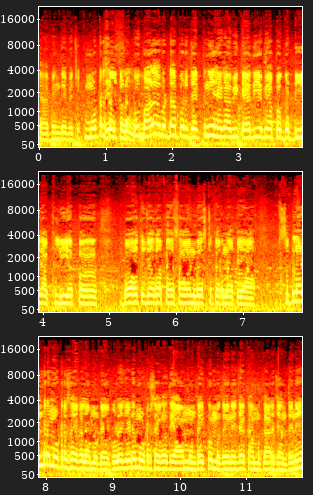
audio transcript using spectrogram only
ਕੈਬਿਨ ਦੇ ਵਿੱਚ ਇੱਕ ਮੋਟਰਸਾਈਕਲ ਕੋਈ ਬਾਹਲਾ ਵੱਡਾ ਪ੍ਰੋਜੈਕਟ ਨਹੀਂ ਹੈਗਾ ਵੀ ਕਹਿ ਦਈਏ ਵੀ ਆਪਾਂ ਗੱਡੀ ਰੱਖ ਲਈ ਆਪਾਂ ਬਹੁਤ ਜ਼ਿਆਦਾ ਪੈਸਾ ਇਨਵੈਸਟ ਕਰਨਾ ਪਿਆ। ਸਪਲੈਂਡਰ ਮੋਟਰਸਾਈਕਲ ਆ ਮੁੰਡਿਆਂ ਕੋਲੇ ਜਿਹੜੇ ਮੋਟਰਸਾਈਕਲ ਤੇ ਆਮ ਮੁੰਡੇ ਘੁੰਮਦੇ ਨੇ ਜਾਂ ਕੰਮਕਾਰ ਜਾਂਦੇ ਨੇ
